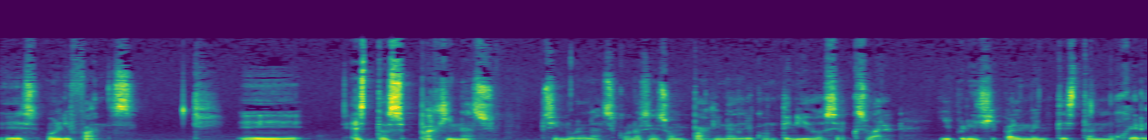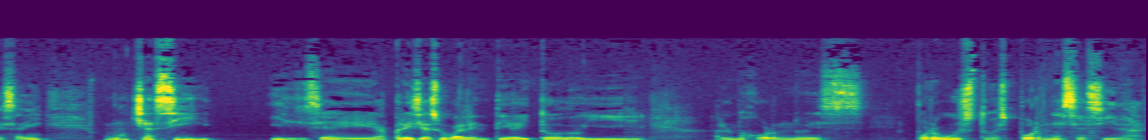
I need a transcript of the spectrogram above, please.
es OnlyFans. Eh, estas páginas, si no las conocen, son páginas de contenido sexual y principalmente están mujeres ahí. Muchas sí, y se aprecia su valentía y todo y a lo mejor no es por gusto, es por necesidad.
